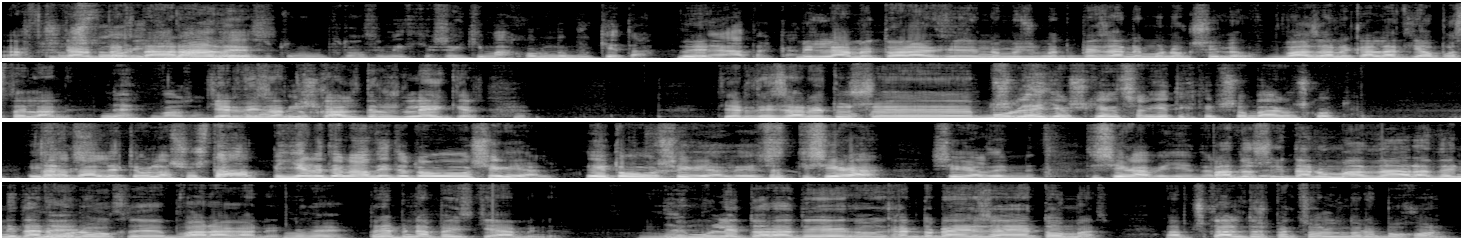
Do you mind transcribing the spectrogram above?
Αυτοί ήταν Σωστό, Ρίκι παιχταράδες. Μαχόρν, Πού τον- πού τον θυμήθηκες. Εκεί μαχόρν με μπουκέτα. Ναι. Με άπερκα. Μιλάμε τώρα. Νομίζουμε ότι παίζανε μόνο ξύλο. Βάζανε καλάθια όπως θέλανε. Ναι, βάζανε. Κερδίζαν Αλλά τους πίσω, καλύτερους Lakers. Κερδίζανε τους ε, Τους Bulls. Lakers τους κέρδισαν γιατί χτύπησε ο Μπάιρον Σκότ. Ή θα τα λέτε όλα σωστά, πηγαίνετε να δείτε το serial. Ε, το serial, ε, τη σειρά. Serial δεν είναι. Τη σειρά πηγαίνετε να Πάντως δείτε. ήταν ομαδάρα, δεν ήταν Ναι. μόνο ε, που βαράγανε. Ναι. Πρέπει να παίζει και άμυνα. Μην μου λέτε τώρα, ε, είχαν τον Αιζάια Τόμα. Από τους καλύτερους παίκτες όλων των εποχών.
